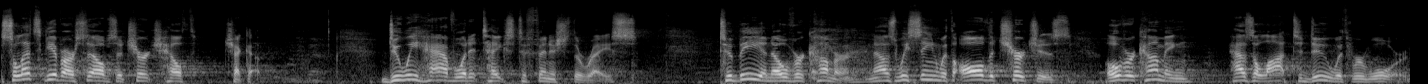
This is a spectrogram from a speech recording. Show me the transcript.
So let's give ourselves a church health checkup. Do we have what it takes to finish the race? To be an overcomer. Now, as we've seen with all the churches, overcoming has a lot to do with reward.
